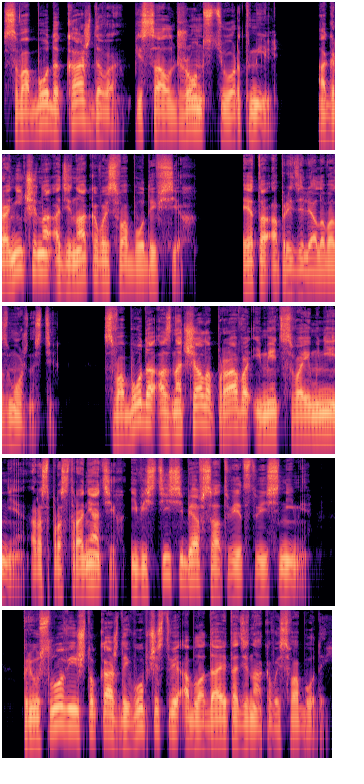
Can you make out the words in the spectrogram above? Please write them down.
«Свобода каждого», – писал Джон Стюарт Миль, ограничена одинаковой свободой всех. Это определяло возможности. Свобода означала право иметь свои мнения, распространять их и вести себя в соответствии с ними. при условии, что каждый в обществе обладает одинаковой свободой.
